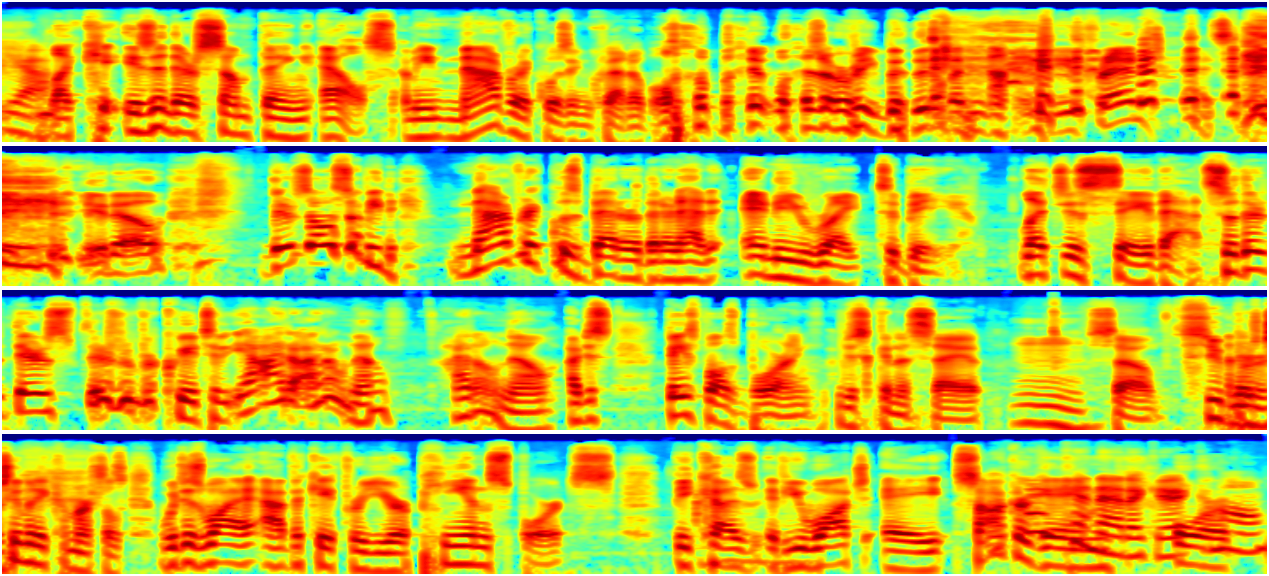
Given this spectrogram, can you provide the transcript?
Yeah. Like, isn't there something else? I mean, Maverick was incredible, but it was a reboot of a 90s franchise. You know, there's also, I mean, Maverick was better than it had any right to be. Let's just say that. So there, there's there's room for creativity. Yeah, I, don't- I don't know. I don't know. I just baseball's boring. I'm just gonna say it. Mm. so Super. And there's too many commercials, which is why I advocate for European sports because um, if you watch a soccer Hey, game Connecticut, or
